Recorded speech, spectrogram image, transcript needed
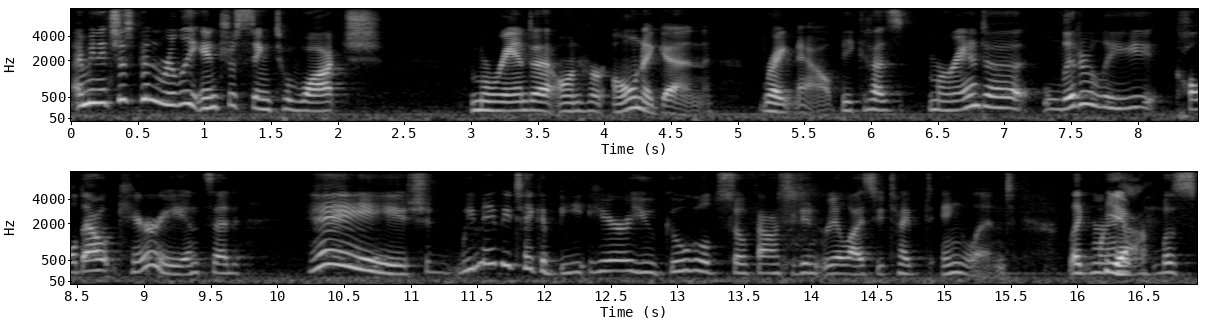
I mean, it's just been really interesting to watch Miranda on her own again right now because Miranda literally called out Carrie and said, Hey, should we maybe take a beat here? You Googled so fast you didn't realize you typed England. Like Miranda Yeah. was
